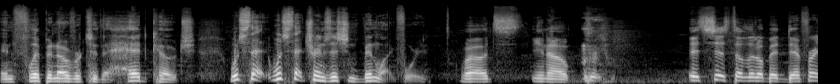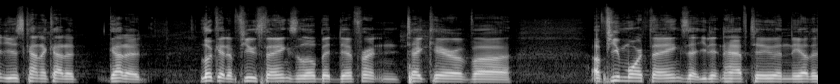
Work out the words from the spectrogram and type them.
and flipping over to the head coach. What's that? What's that transition been like for you? Well, it's you know, it's just a little bit different. You just kind of got to got to look at a few things a little bit different and take care of uh, a few more things that you didn't have to in the other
